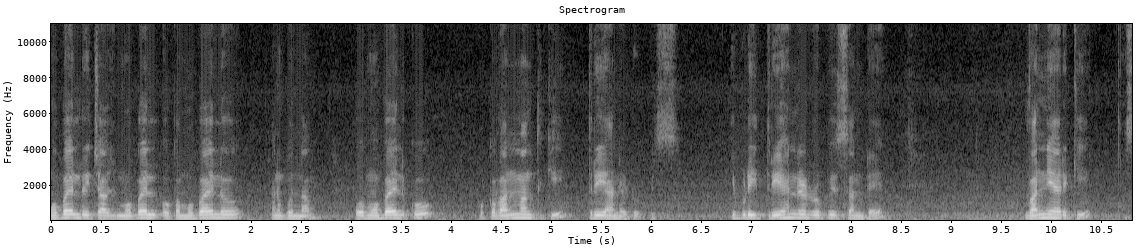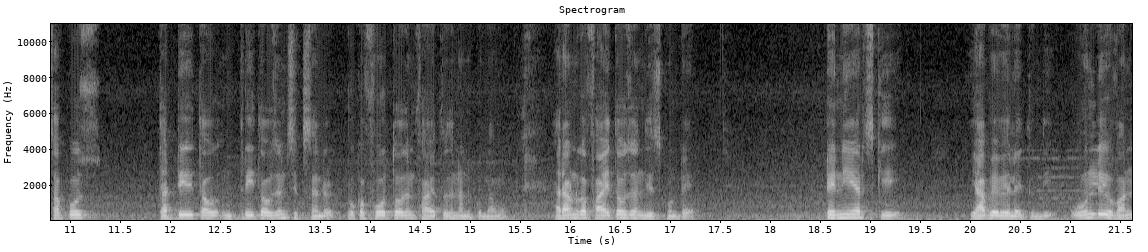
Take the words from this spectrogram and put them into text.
మొబైల్ రీఛార్జ్ మొబైల్ ఒక మొబైల్ అనుకుందాం. ఓ మొబైల్కు ఒక వన్ మంత్కి త్రీ హండ్రెడ్ రూపీస్ ఇప్పుడు ఈ త్రీ హండ్రెడ్ రూపీస్ అంటే వన్ ఇయర్కి suppose thirty thou three thousand six hundred ఒక ఫోర్ థౌజండ్ ఫైవ్ థౌజండ్ అనుకుందాము. అరౌండ్గా ఫైవ్ థౌజండ్ తీసుకుంటే టెన్ ఇయర్స్కి యాభై వేలు అవుతుంది. ఓన్లీ వన్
